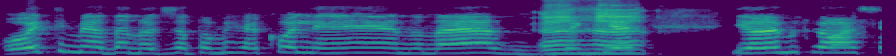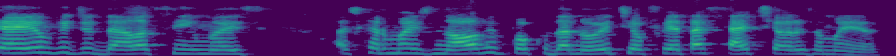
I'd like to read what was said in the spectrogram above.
oito e meia da noite, já tô me recolhendo, né? Uhum. E eu lembro que eu achei o vídeo dela, assim, mas acho que era umas nove e pouco da noite, e eu fui até sete horas da manhã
